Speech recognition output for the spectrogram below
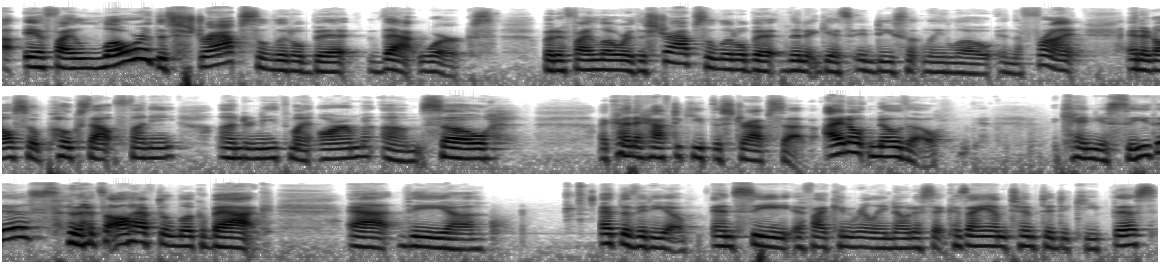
Uh, if I lower the straps a little bit, that works. But if I lower the straps a little bit, then it gets indecently low in the front. And it also pokes out funny underneath my arm. Um, so I kind of have to keep the straps up. I don't know though. Can you see this? That's I'll have to look back at the uh, at the video and see if I can really notice it because I am tempted to keep this.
